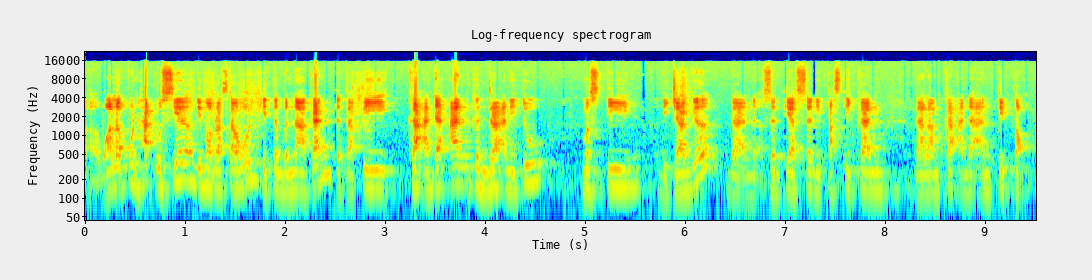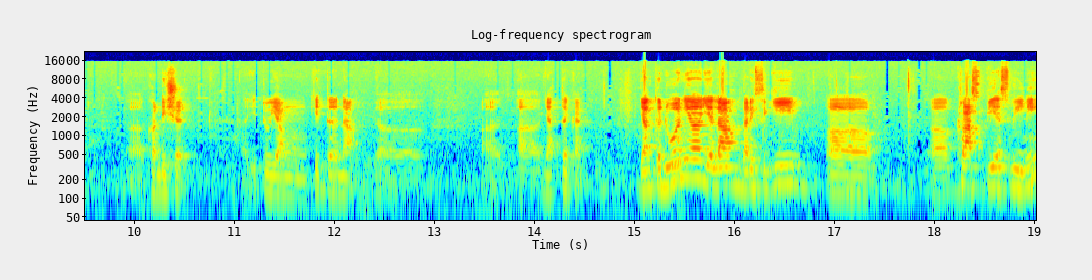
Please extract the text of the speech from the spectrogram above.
uh, walaupun had usia 15 tahun kita benarkan tetapi keadaan kenderaan itu mesti dijaga dan sentiasa dipastikan dalam keadaan tip-top uh, condition. Uh, itu yang kita nak uh, uh, uh, nyatakan. Yang keduanya ialah dari segi uh, uh, kelas PSV ini,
